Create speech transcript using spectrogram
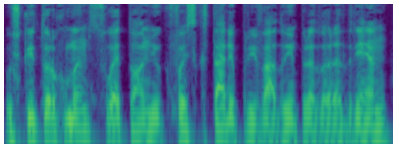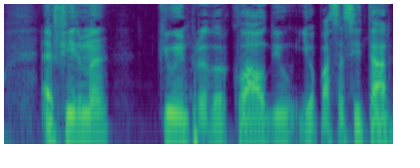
o escritor romano Suetónio, que foi secretário privado do imperador Adriano, afirma que o imperador Cláudio, e eu passo a citar,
